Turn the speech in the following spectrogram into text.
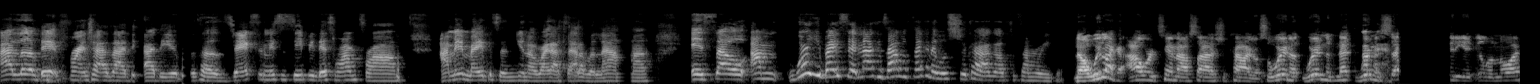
I love that franchise idea because Jackson, Mississippi, that's where I'm from. I'm in Mableton, you know, right outside of Atlanta, and so I'm. Where are you based at now? Because I was thinking it was Chicago for some reason. No, we're like an hour ten outside of Chicago, so we're in a, we're in the next we're in the second city of Illinois,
